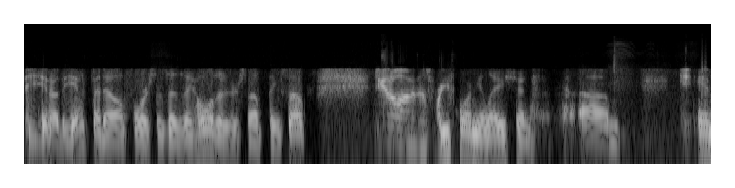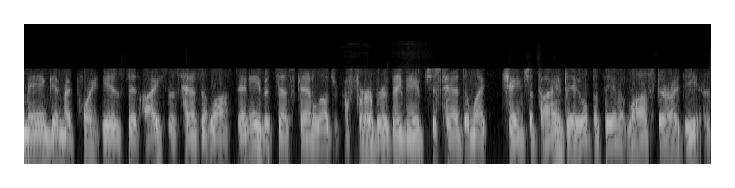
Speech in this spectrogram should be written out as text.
the you know the infidel forces as they hold it or something. So you get a lot of this reformulation. Um, and again, my point is that ISIS hasn't lost any of its eschatological fervor. They may have just had to like change the timetable, but they haven't lost their ideas.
